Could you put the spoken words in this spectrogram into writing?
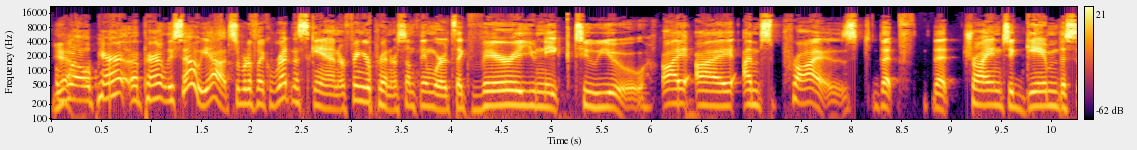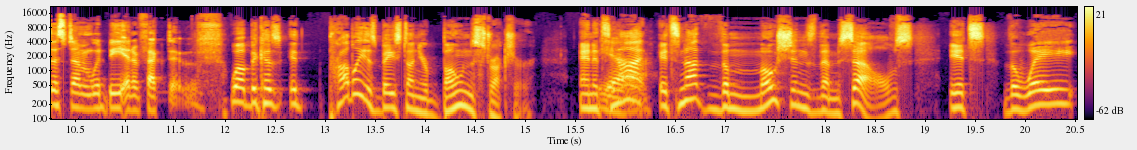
Yeah. Well, apparent, apparently so. Yeah, it's sort of like retina scan or fingerprint or something where it's like very unique to you. I I I'm surprised that that trying to game the system would be ineffective. Well, because it probably is based on your bone structure. And it's Yeah. not it's not the motions themselves, it's the way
